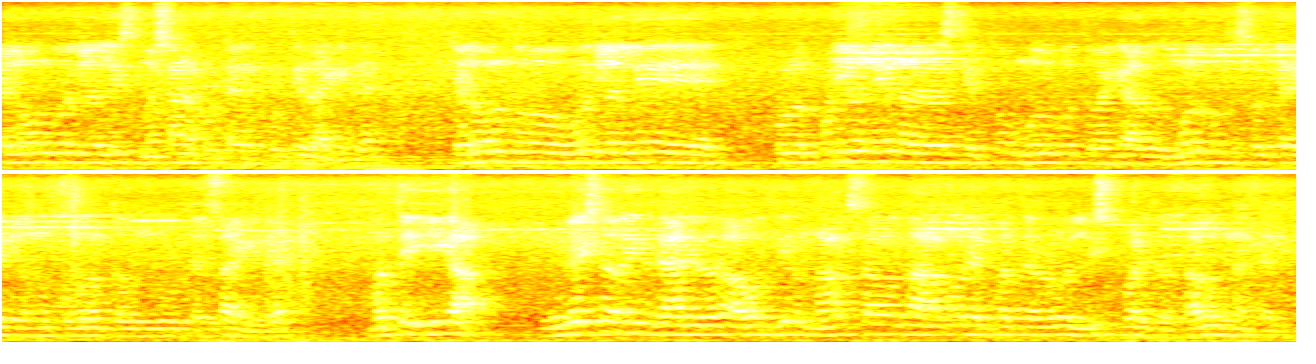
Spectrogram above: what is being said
ಕೆಲವೊಂದು ಊರುಗಳಲ್ಲಿ ಸ್ಮಶಾನ ಕೊಟ್ಟ, ಕೊಟ್ಟಿದ್ದಾಗಿದೆ. ಕೆಲವೊಂದು ಊರುಗಳಲ್ಲಿ ಕುಡಿಯುವ ನೀರಿನ ವ್ಯವಸ್ಥೆ ಇತ್ತು. ಮೂಲಭೂತವಾಗಿ ಅದು ಮೂಲಭೂತ ಸೌಕರ್ಯಗಳನ್ನು ಕೊಡುವಂಥ ಒಂದು ಕೆಲಸ ಆಗಿದೆ. ಮತ್ತು ಈಗ ನಿವೇಶನ ರೈತರು ಯಾರಿದ್ದಾರೋ ಅವ್ರಿಗೆ ನಾಲ್ಕು ಸಾವಿರದ ಆರುನೂರ ಎಪ್ಪತ್ತೆರಡು ಲಿಸ್ಟ್ ಮಾಡಿದ್ದಾರೆ ತಾಲೂಕಿನಾದ್ಯಂತ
